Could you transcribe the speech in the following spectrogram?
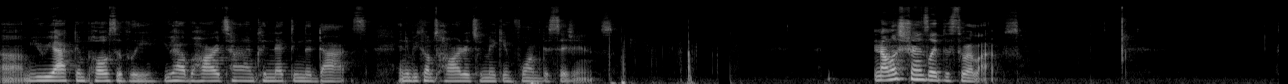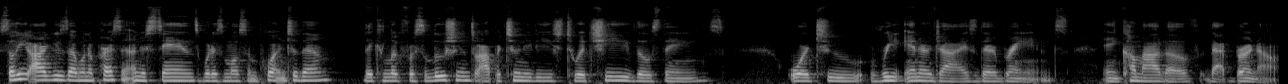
Um, you react impulsively. You have a hard time connecting the dots, and it becomes harder to make informed decisions. Now let's translate this to our lives. So he argues that when a person understands what is most important to them, they can look for solutions or opportunities to achieve those things or to re energize their brains and come out of that burnout.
